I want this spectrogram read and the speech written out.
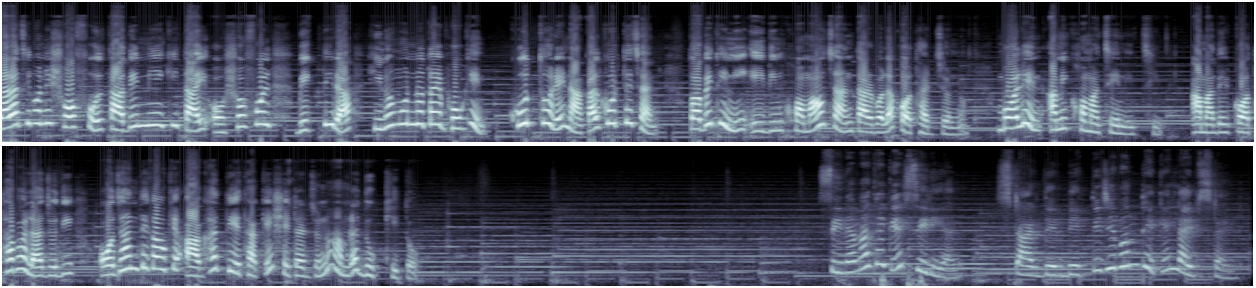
যারা জীবনে সফল, তাদের নিয়ে কি তাই অসফল ব্যক্তিরা হীনমন্যতায় ভোগেন? খুদ ধরে নাকাল করতে চান, তবে তিনি এই দিন ক্ষমাও চান তার বলা কথার জন্য। বলেন, আমি ক্ষমা চেয়ে নিচ্ছি। আমাদের কথা বলা যদি অজান্তে কাউকে আঘাত দিয়ে থাকে, সেটার জন্য আমরা দুঃখিত। সিনেমা থেকে সিরিয়াল, স্টারদের ব্যক্তিজীবন থেকে লাইফস্টাইল।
